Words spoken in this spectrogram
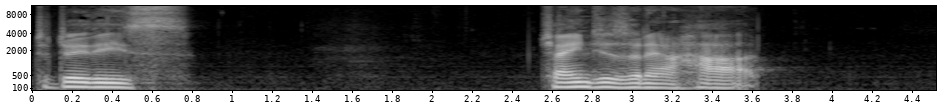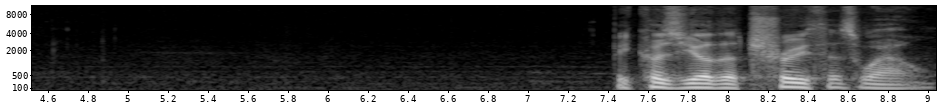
to do these changes in our heart because you're the truth as well.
